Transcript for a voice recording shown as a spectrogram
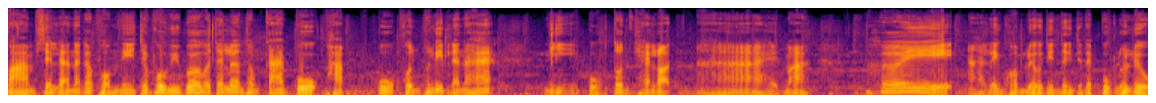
ฟาร์มเสร็จแล้วนะครับผมนี่เจ้าพวกวีเวอร์ก็จะเริ่มทำการปลูกผักปลูกผลผลิตแล้วนะฮะนี่ปลูกต้นแครอทอ่าเห็นไหมเฮ้ยอ่าเร่งความเร็วที่หนึ่งจะได้ปลูกเร็ว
